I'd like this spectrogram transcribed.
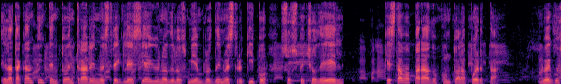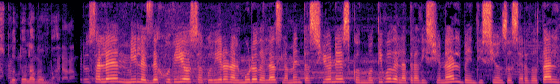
El atacante intentó entrar en nuestra iglesia y uno de los miembros de nuestro equipo sospechó de él, que estaba parado junto a la puerta. Luego explotó la bomba. En Jerusalén, miles de judíos acudieron al Muro de las Lamentaciones con motivo de la tradicional bendición sacerdotal.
